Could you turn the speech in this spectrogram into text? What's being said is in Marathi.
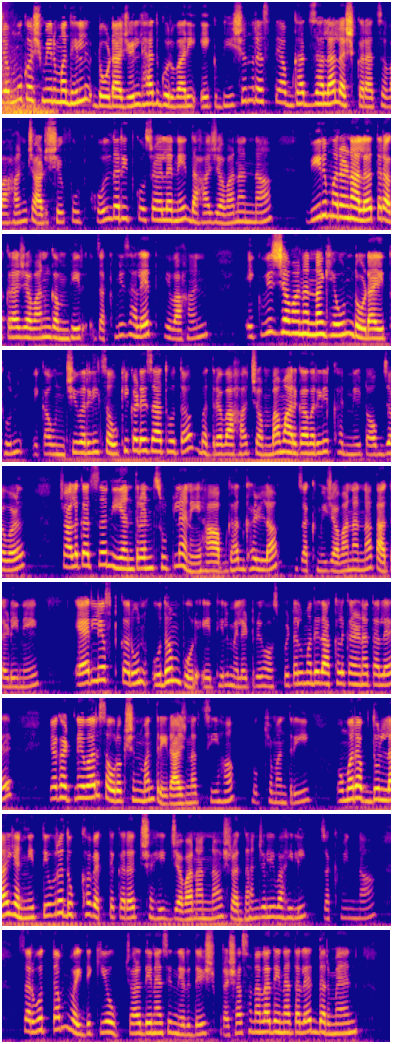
जम्मू काश्मीरमधील डोडा जिल्ह्यात गुरुवारी एक भीषण रस्ते अपघात झाला. लष्कराचं वाहन चारशे फूट खोल दरीत कोसळल्याने दहा जवानांना वीरमरण आलं तर अकरा जवान गंभीर जखमी झालेत. हे वाहन एकवीस जवानांना घेऊन डोडा इथून एका उंचीवरील चौकीकडे जात होतं. भद्रवाहा चंबा मार्गावरील खन्नी टॉपजवळ चालकाचं नियंत्रण सुटल्याने हा अपघात घडला. जखमी जवानांना तातडीने एअरलिफ्ट करून उधमपूर येथील मिलिटरी हॉस्पिटलमध्ये दाखल करण्यात आलंय. या घटनेवर संरक्षण मंत्री राजनाथ सिंह मुख्यमंत्री उमर अब्दुल्ला यांनी तीव्र दुःख व्यक्त करत शहीद जवानांना श्रद्धांजली वाहिली. जखमींना सर्वोत्तम वैद्यकीय उपचार देण्याचे निर्देश प्रशासनाला देण्यात आले. दरम्यान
